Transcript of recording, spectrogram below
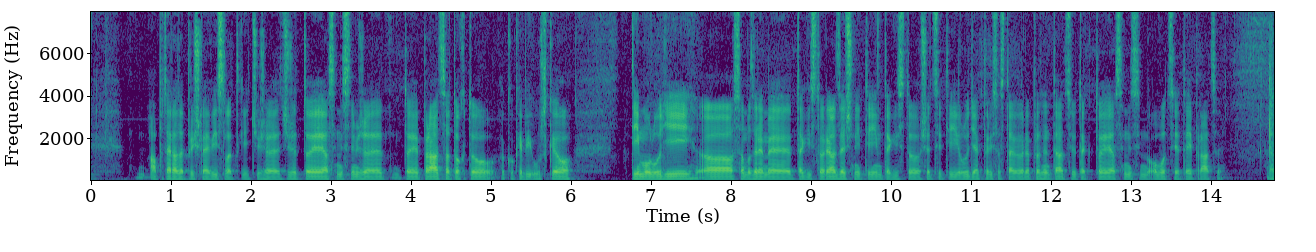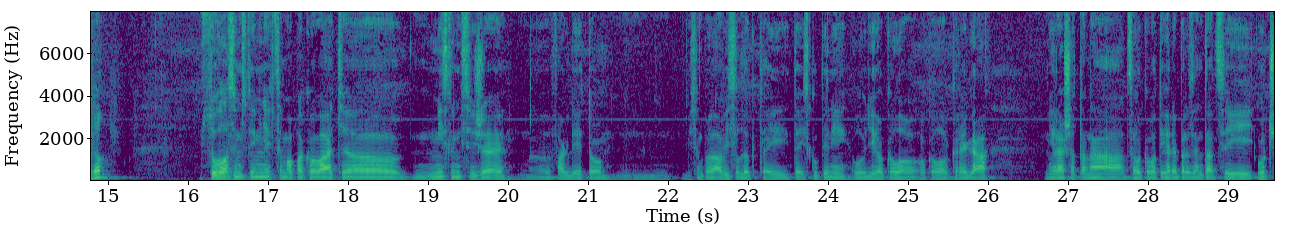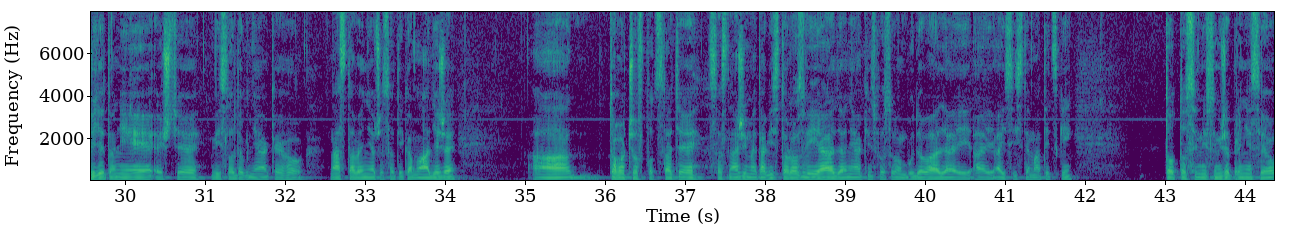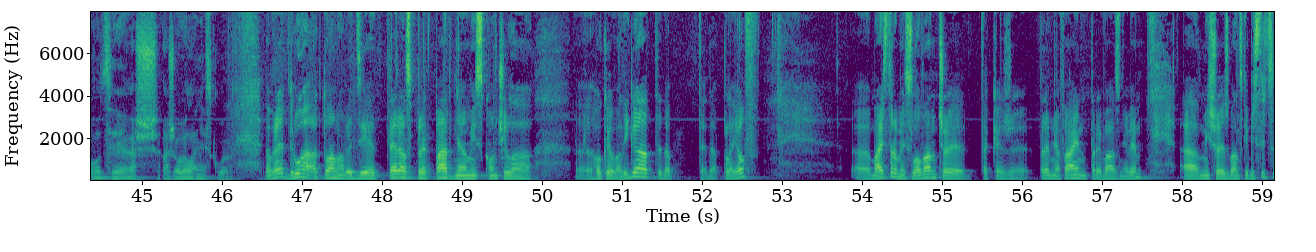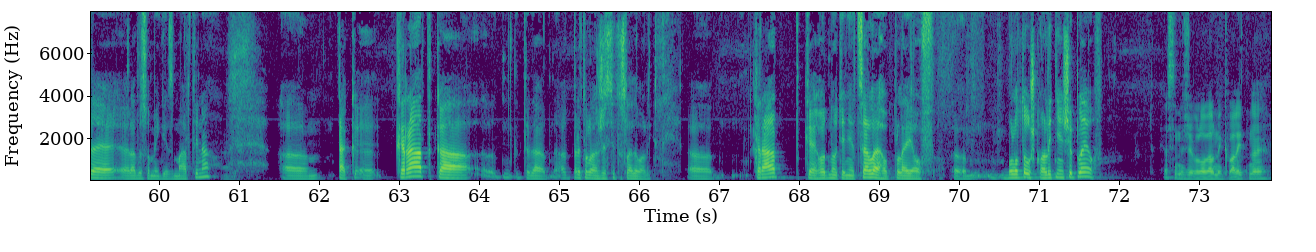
a teraz prišli aj výsledky. Čiže, čiže to je, ja si myslím, že to je práca tohto ako keby úzkeho týmu ľudí. Samozrejme, takisto realizačný tým, takisto všetci tí ľudia, ktorí sa stavia reprezentáciu, tak to je, ja si myslím, ovocie tej práce. Rado? Súhlasím s tým, nechcem opakovať. E, myslím si, že e, fakt je to, by som povedal, výsledok tej, tej skupiny ľudí okolo, okolo Krega, Mira Šatana a celkovo tých reprezentácií. Určite to nie je ešte výsledok nejakého nastavenia, čo sa týka mládeže a toho, čo v podstate sa snažíme takisto rozvíjať a nejakým spôsobom budovať aj, aj, aj systematicky toto si myslím, že priniesie ovocie až, až oveľa neskôr. Dobre, druhá aktuálna vec je, teraz pred pár dňami skončila e, hokejová liga, teda, teda playoff. E, majstrom je Slovan, čo je také, že pre mňa fajn, pre vás neviem. E, Mišo je z Banskej Bystrice, Radosomík je z Martina. E, tak e, krátka, teda preto len, že ste to sledovali. E, krátke hodnotenie celého playoff. E, bolo to už kvalitnejšie playoff? Ja si myslím, že bolo veľmi kvalitné.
